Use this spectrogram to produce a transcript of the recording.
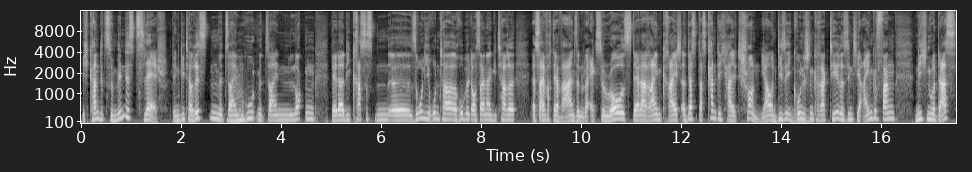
ich kannte zumindest Slash, den Gitarristen mit seinem mhm. Hut, mit seinen Locken, der da die krassesten äh, Soli runterrubbelt auf seiner Gitarre. Das ist einfach der Wahnsinn. Oder Axel Rose, der da reinkreischt. Also das, das kannte ich halt schon, ja. Und diese ikonischen mhm. Charaktere sind hier eingefangen. Nicht nur das,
